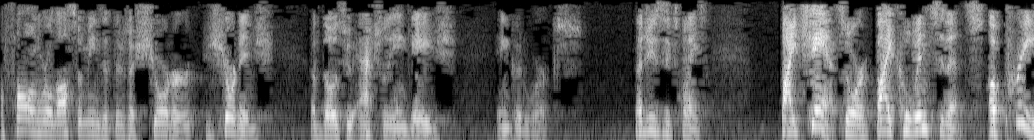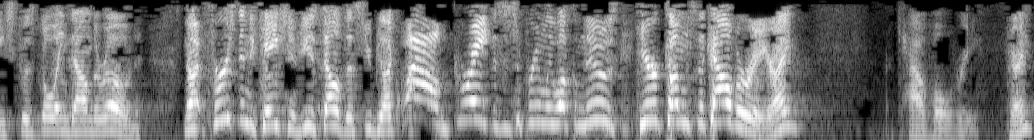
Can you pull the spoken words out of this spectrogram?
A fallen world also means that there's a shorter, shortage of those who actually engage in good works. Now, Jesus explains by chance or by coincidence, a priest was going down the road. Now, at first indication, if Jesus tells us, you'd be like, wow, great, this is supremely welcome news. Here comes the cavalry, right? Or cavalry, right?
